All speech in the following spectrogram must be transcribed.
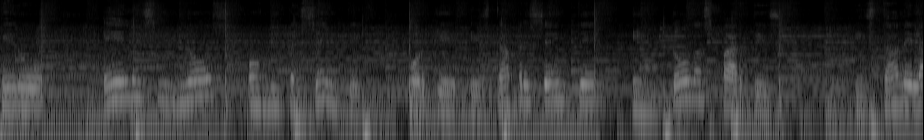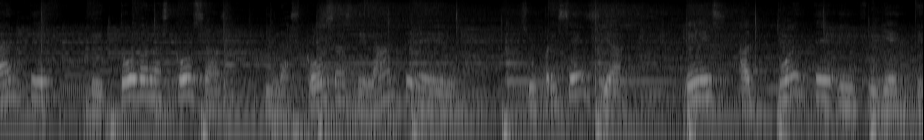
Pero Él es un Dios omnipresente porque está presente en todas partes. Está delante de todas las cosas y las cosas delante de Él. Su presencia es actuante e influyente.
